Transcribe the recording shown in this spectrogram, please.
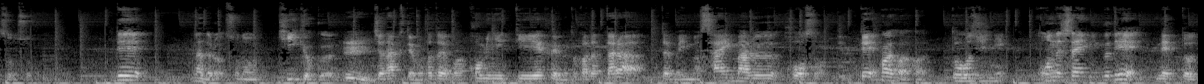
そうそうでなんだろうそのキー局うんじゃなくても、例えばコミュニティ FM とかだったら例えば今サイマル放送って言って、はいはいはい。同時に同じタイミングでネット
